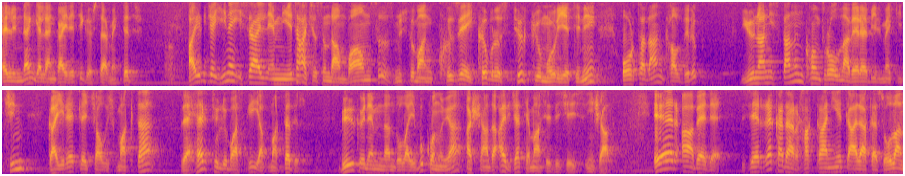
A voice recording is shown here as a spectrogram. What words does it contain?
elinden gelen gayreti göstermektedir. Ayrıca yine İsrail'in emniyeti açısından bağımsız Müslüman Kuzey Kıbrıs Türk Cumhuriyeti'ni ortadan kaldırıp Yunanistan'ın kontrolüne verebilmek için gayretle çalışmakta ve her türlü baskı yapmaktadır. Büyük öneminden dolayı bu konuya aşağıda ayrıca temas edeceğiz inşallah. Eğer ABD zerre kadar hakkaniyetle alakası olan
